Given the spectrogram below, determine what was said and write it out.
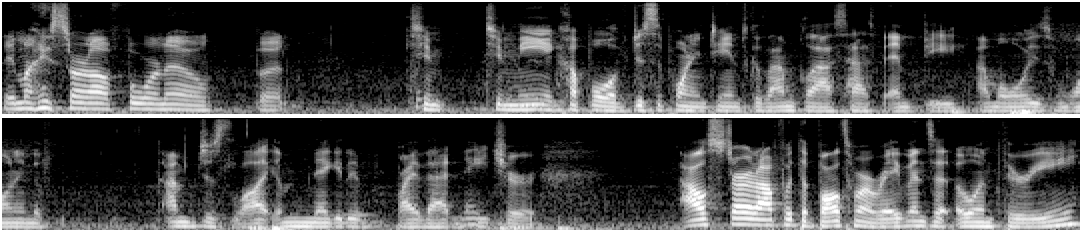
They might start off 4 0, but to to me a couple of disappointing teams because I'm glass half empty. I'm always wanting to. I'm just like I'm negative by that nature. I'll start off with the Baltimore Ravens at 0 and 3.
